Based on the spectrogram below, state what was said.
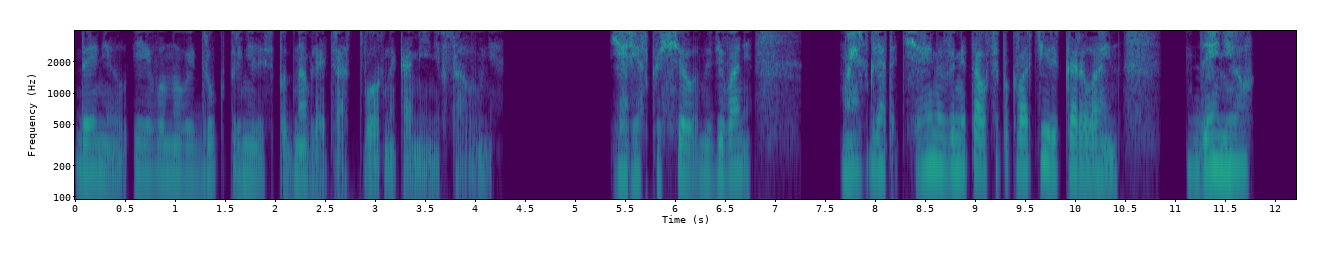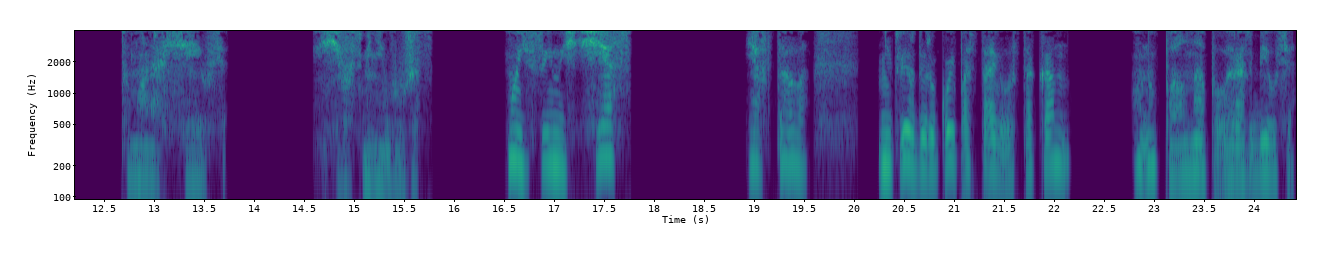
Дэниел и его новый друг принялись подновлять раствор на камине в салоне. Я резко села на диване. Мой взгляд отчаянно заметался по квартире Кэролайн. «Дэниел!» Туман рассеялся. Его сменил ужас. Мой сын исчез. Я встала, нетвердой рукой поставила стакан. Он упал на пол и разбился.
